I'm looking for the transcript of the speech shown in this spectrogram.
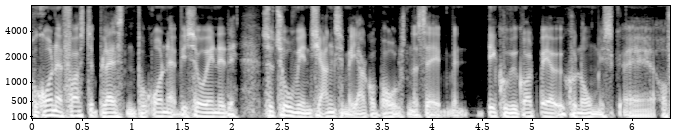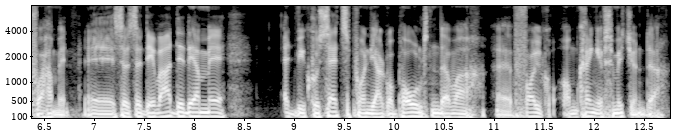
På grund af førstepladsen, på grund af, at vi så ind i det, så tog vi en chance med Jakob Poulsen og sagde, men det kunne vi godt bære økonomisk øh, og få ham ind. Øh, så, så det var det der med, at vi kunne satse på en Jakob Poulsen, der var øh, folk omkring FC Midtjylland der,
